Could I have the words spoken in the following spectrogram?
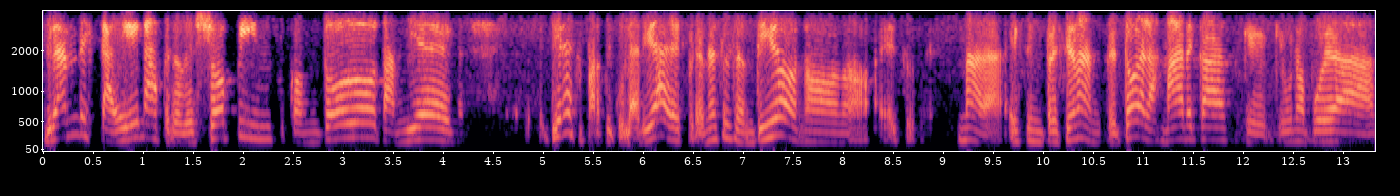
Grandes cadenas, pero de shoppings con todo también. Tiene sus particularidades, pero en ese sentido no, no, es, nada, es impresionante. Todas las marcas que, que uno pueda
